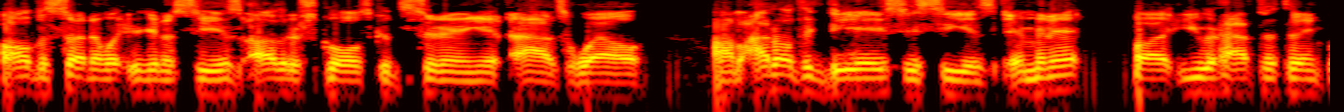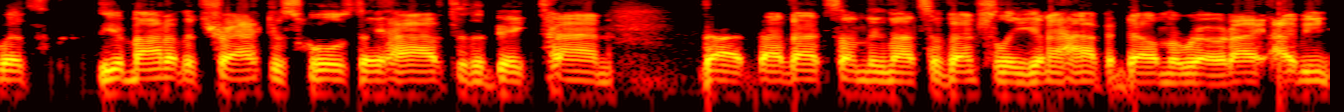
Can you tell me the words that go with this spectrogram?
all of a sudden what you're going to see is other schools considering it as well. Um, I don't think the ACC is imminent, but you would have to think with the amount of attractive schools they have to the Big Ten. That, that that's something that's eventually going to happen down the road. I, I mean,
